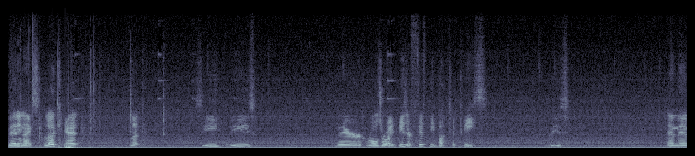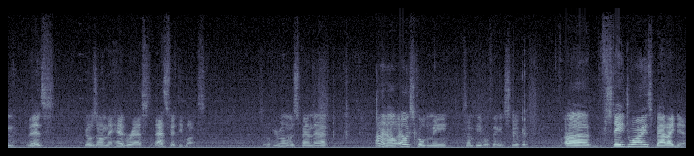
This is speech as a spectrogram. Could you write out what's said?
Very nice. Look at look. See these? They're Rolls Royce. These are 50 bucks a piece. These. And then this goes on the headrest. That's 50 bucks. So if you're willing to spend that, I don't know. It looks cool to me. Some people think it's stupid. Uh, stage-wise, bad idea.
